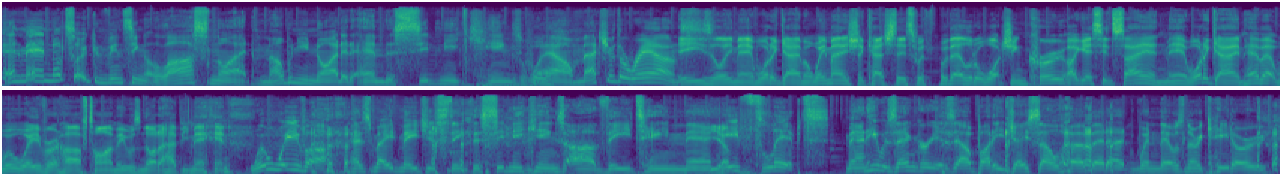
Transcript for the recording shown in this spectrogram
And man, not so convincing last night. Melbourne United and the Sydney Kings. Wow, match of the round. Easily, man. What a game. And we managed to catch this with, with our little watching crew, I guess you'd say. And man, what a game. How about Will Weaver at halftime? He was not a happy man. Will Weaver has made me just think the Sydney Kings are the team, man. Yep. He flipped. Man, he was angry as our buddy J-Cell Herbert at when there was no keto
